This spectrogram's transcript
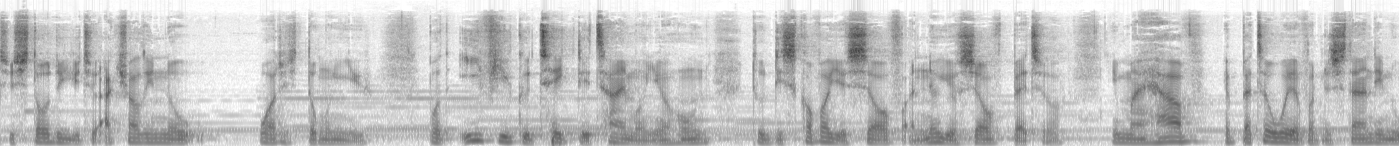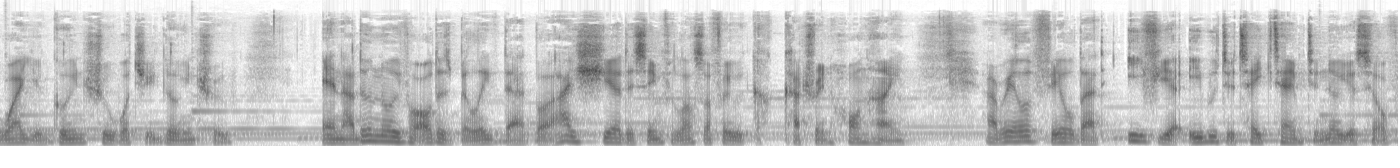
to study you to actually know what is doing you. But if you could take the time on your own to discover yourself and know yourself better, you might have a better way of understanding why you're going through what you're going through. And I don't know if others believe that, but I share the same philosophy with Katherine Hornheim. I really feel that if you're able to take time to know yourself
